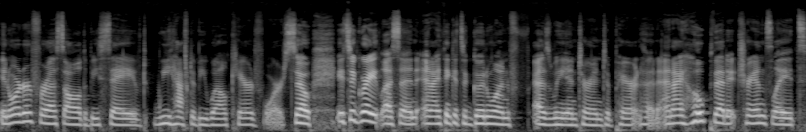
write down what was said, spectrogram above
in order for us all to be saved, we have to be well cared for. So it's a great lesson. And I think it's a good one as we enter into parenthood. And I hope that it translates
